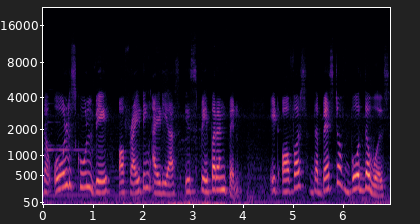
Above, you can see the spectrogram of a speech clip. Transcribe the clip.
The old school way of writing ideas is paper and pen. It offers the best of both the worlds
